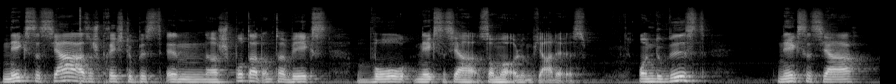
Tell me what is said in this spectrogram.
nächstes Jahr, also sprich, du bist in einer Sportart unterwegs, wo nächstes Jahr Sommerolympiade ist. Und du willst nächstes Jahr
